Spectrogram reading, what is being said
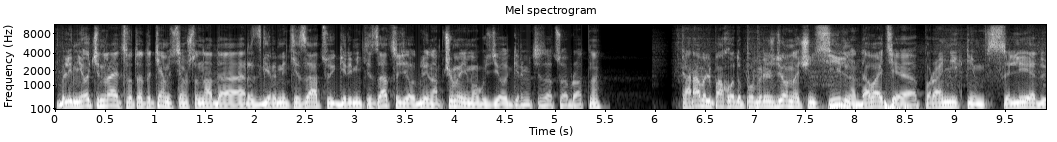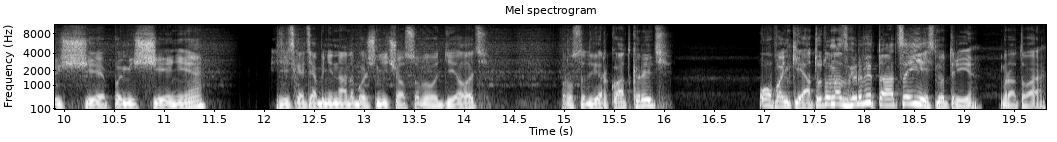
Блин, мне очень нравится вот эта тема с тем, что надо разгерметизацию и герметизацию делать. Блин, а почему я не могу сделать герметизацию обратно? Корабль, походу, поврежден очень сильно. Давайте проникнем в следующее помещение. Здесь хотя бы не надо больше ничего особого делать. Просто дверку открыть. Опаньки, а тут у нас гравитация есть внутри, братва.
